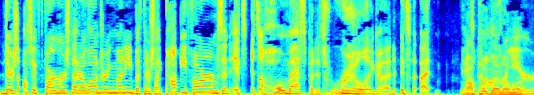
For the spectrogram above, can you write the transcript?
there's also farmers that are laundering money, but there's like poppy farms and it's it's a whole mess, but it's really good. It's uh, it's I'll put that for on my.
